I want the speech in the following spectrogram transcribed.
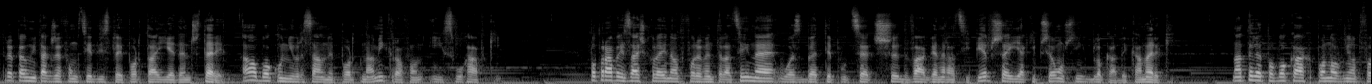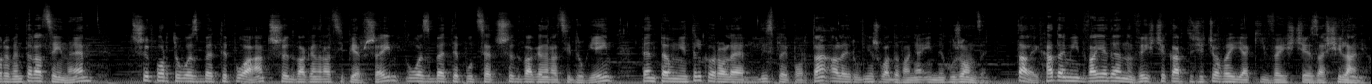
które pełni także funkcję DisplayPorta 1.4, a obok uniwersalny port na mikrofon i słuchawki. Po prawej zaś kolejne otwory wentylacyjne USB typu C 3.2 generacji pierwszej, jak i przełącznik blokady kamerki. Na tyle po bokach ponownie otwory wentylacyjne, trzy porty USB typu A 3.2 generacji pierwszej, USB typu C 3.2 generacji drugiej. Ten pełni nie tylko rolę DisplayPorta, ale również ładowania innych urządzeń. Dalej HDMI 2.1, wyjście karty sieciowej, jak i wejście zasilania.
